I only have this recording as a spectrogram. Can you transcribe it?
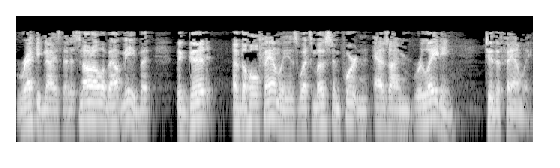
recognize that it's not all about me, but the good of the whole family is what's most important as I'm relating to the family.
